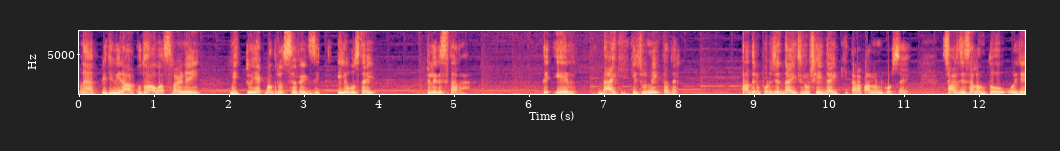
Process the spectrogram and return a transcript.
মানে পৃথিবীর আর কোথাও আশ্রয় নেই। মৃত্যুই একমাত্র সেফ এক্সিট। এই অবস্থায় চলে গেছে তারা। তো এর দায় কি কিছু নেই তাদের? তাদের উপর যে দায় ছিল, সেই দায় কি তারা পালন করছে? সার্জিস আলম তো ওই যে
